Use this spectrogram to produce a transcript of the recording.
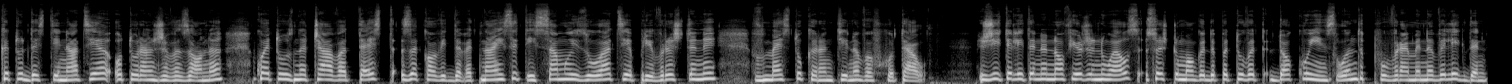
като дестинация от оранжева зона, което означава тест за COVID-19 и самоизолация при връщане вместо карантина в хотел. Жителите на Нов Южен Уелс също могат да пътуват до Куинсланд по време на Великден,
